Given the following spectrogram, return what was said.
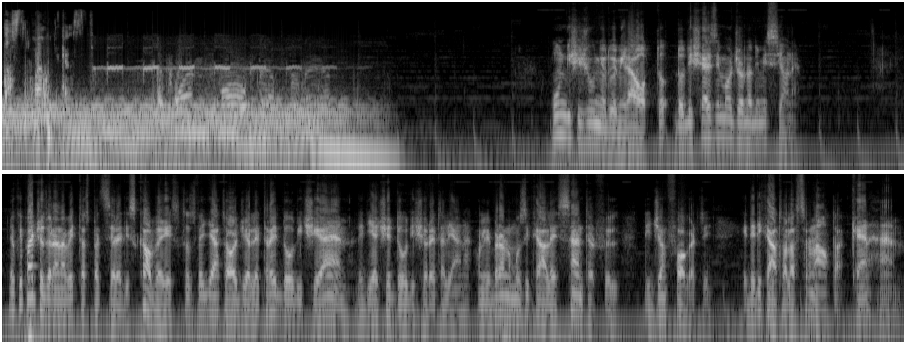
Astronauticast. 11 giugno 2008, dodicesimo giorno di missione. L'equipaggio della navetta spaziale Discovery è stato svegliato oggi alle 3.12 am, le 10.12 ora italiana, con il brano musicale Centerfield di John Fogerty e dedicato all'astronauta Ken Ham.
